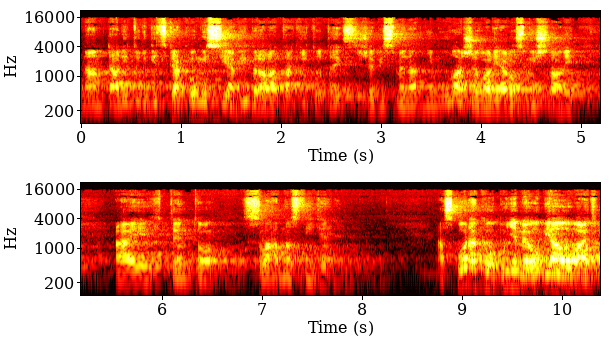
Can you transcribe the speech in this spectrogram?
nám tá liturgická komisia vybrala takýto text, že by sme nad ním uvažovali a rozmýšľali aj v tento slávnostný deň. A skôr ako budeme objavovať e,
